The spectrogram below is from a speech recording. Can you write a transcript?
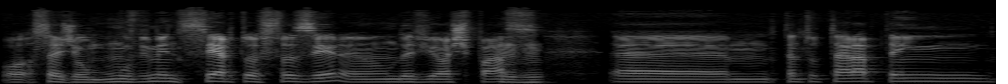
ou seja, o movimento certo a fazer, onde havia o espaço. uhum, Uh, portanto, o Tarap tem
